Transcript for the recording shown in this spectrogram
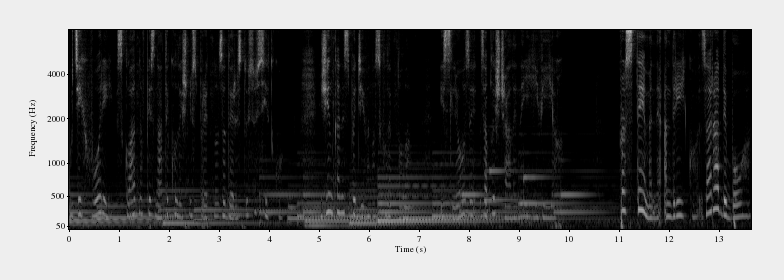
У цій хворій складно впізнати колишню спритну задиристу сусідку. Жінка несподівано схлипнула, і сльози заблищали на її віях. Прости мене, Андрійко, заради Бога.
